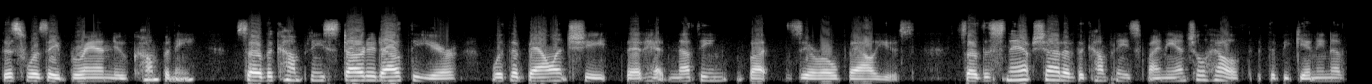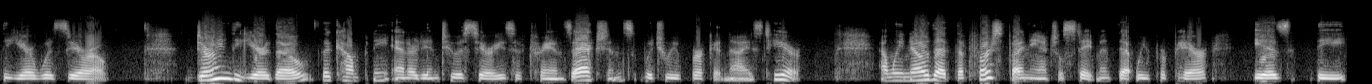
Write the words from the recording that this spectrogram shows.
this was a brand new company, so the company started out the year with a balance sheet that had nothing but zero values. So the snapshot of the company's financial health at the beginning of the year was zero. During the year, though, the company entered into a series of transactions, which we've recognized here. And we know that the first financial statement that we prepare is the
